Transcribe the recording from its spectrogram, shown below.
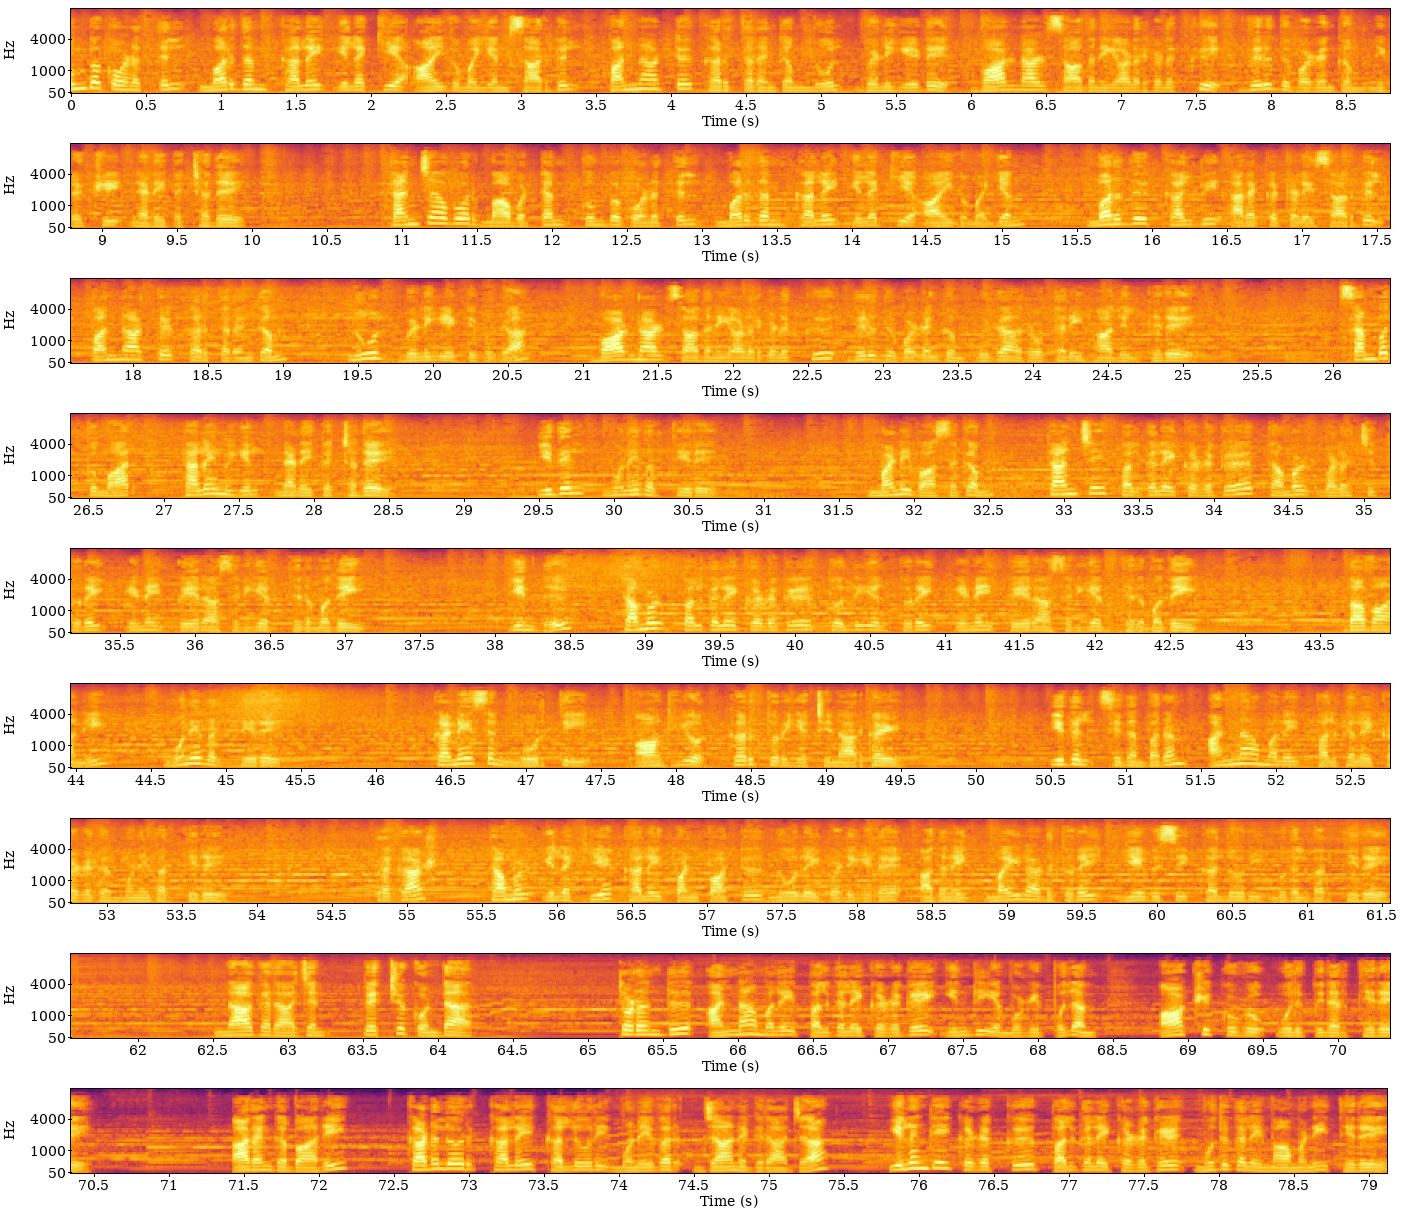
கும்பகோணத்தில் மருதம் கலை இலக்கிய ஆய்வு மையம் சார்பில் பன்னாட்டு கருத்தரங்கம் நூல் வெளியீடு வாழ்நாள் சாதனையாளர்களுக்கு விருது வழங்கும் நிகழ்ச்சி நடைபெற்றது. தஞ்சாவூர் மாவட்டம் கும்பகோணத்தில் மருதம் கலை இலக்கிய ஆய்வு மையம் மருது கல்வி அறக்கட்டளை சார்பில் பன்னாட்டு கருத்தரங்கம் நூல் வெளியீட்டு விழா வாழ்நாள் சாதனையாளர்களுக்கு விருது வழங்கும் விழா ரோட்டரி ஹாலில் திரு. சம்பத்குமார் தலைமையில் நடைபெற்றது. இதில் முனைவர் திரு. மணிவாசகம் தஞ்சை பல்கலைக்கழக தமிழ் வளர்ச்சித்துறை இணை பேராசிரியர் திருமதி. இந்து தமிழ் பல்கலைக்கழக தொல்லியல் துறை இணை பேராசிரியர் திருமதி. பவானி முனைவர் திரு. கணேசன் மூர்த்தி ஆகியோர் கருத்துரையற்றினார்கள். இதில் சிதம்பரம் அண்ணாமலை பல்கலைக்கழக முனைவர் திரு. பிரகாஷ் தமிழ் இலக்கிய கலை பண்பாட்டு நூலை வெளியிட அதனை மயிலாடுதுறை ஏவிசி கல்லூரி முதல்வர் திரு. நாகராஜன் பெற்றுக்கொண்டார் தொடர்ந்து அண்ணாமலை பல்கலைக்கழக இந்திய மொழிப்புலம் ஆட்சிக்குழு உறுப்பினர் திரு. அரங்கபாரி கடலூர் கலை கல்லூரி முனைவர் ஜானகிராஜா இலங்கை கிழக்கு பல்கலைக்கழக முதுகலை மாமணி திரு.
